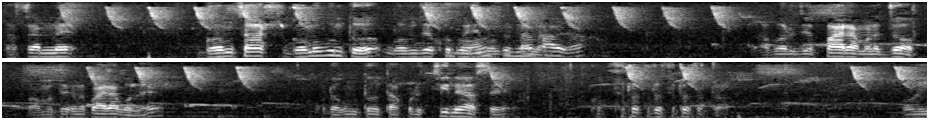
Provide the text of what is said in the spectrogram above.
তার সামনে গম চাষ গমও বুনতো। গম যে খুব বেশি বুনতো তা না আবার যে পায়রা মানে জব আমাদের এখানে পায়রা বলে ওটা কিন্তু তারপরে চীনে আছে। খুব ছোট ছোট ছোট ছোট। ওই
